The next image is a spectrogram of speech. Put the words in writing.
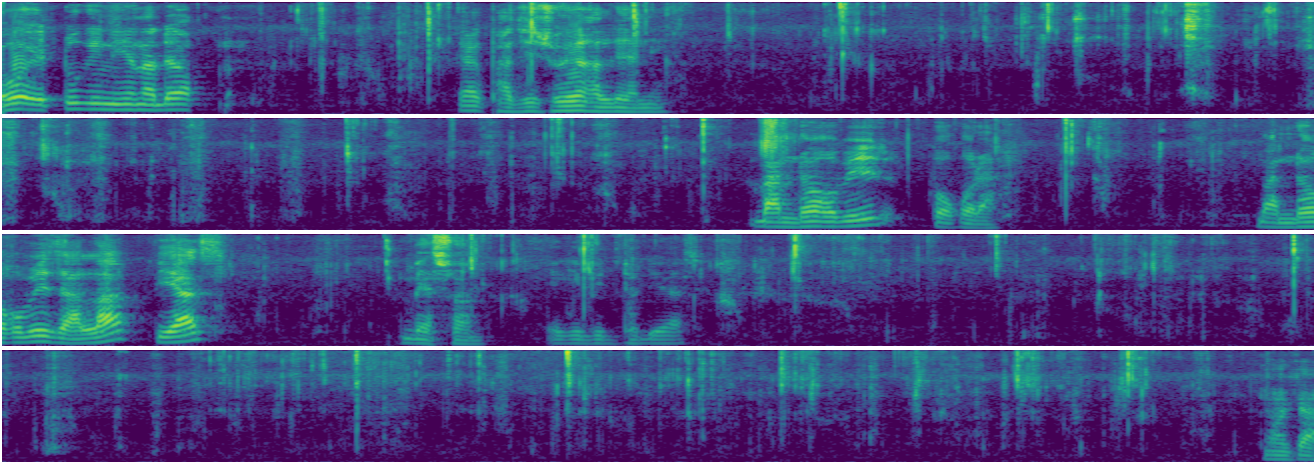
হ'ব এইটো কিনি আনা দিয়ক। ইয়াক ভাজিছোহে খালি আনি। বন্ধাকবিৰ পকৰা। বন্ধাকবি জ্বালা পিঁয়াজ বেচন এইকেইবিধ দিয়া আছে। মজা।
